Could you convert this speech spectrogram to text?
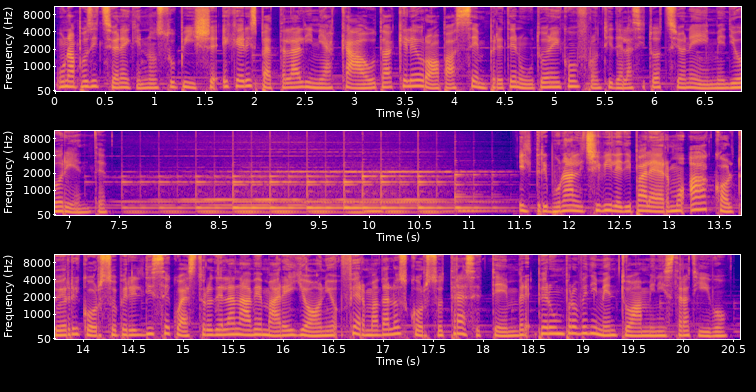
Una posizione che non stupisce e che rispetta la linea cauta che l'Europa ha sempre tenuto nei confronti della situazione in Medio Oriente. Il Tribunale Civile di Palermo ha accolto il ricorso per il dissequestro della nave Mare Ionio ferma dallo scorso 3 settembre per un provvedimento amministrativo.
